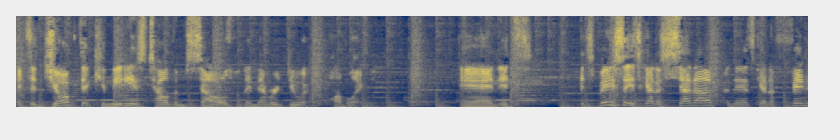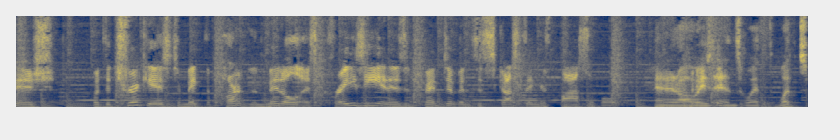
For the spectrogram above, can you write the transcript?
It's a joke that comedians tell themselves, but they never do it in public. And it's it's basically it's got a setup and then it's got a finish. But the trick is to make the part in the middle as crazy and as inventive and as disgusting as possible. And it always ends with what's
